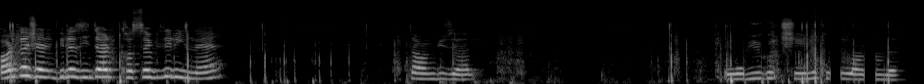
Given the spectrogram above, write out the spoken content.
Arkadaşlar biraz internet kasabilir yine. Tamam güzel. O büyük şeyini kullandı.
